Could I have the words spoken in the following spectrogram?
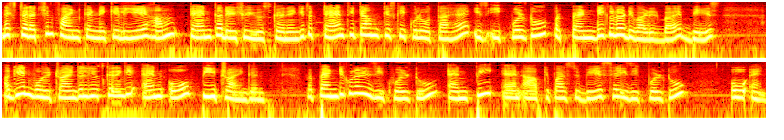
next direction find करने के लिए हम टेन का रेशियो यूज़ करेंगे। तो टेन थीटा हम किसके इक्वल होता है? Is equal to perpendicular divided by base again वही ट्राइंगल यूज़ करेंगे N O P triangle perpendicular is equal to N P N आपके पास जो बेस है is equal to O N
